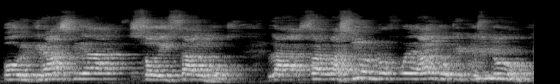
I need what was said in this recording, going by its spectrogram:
Por gracia sois salvos la salvación no fue algo que costó.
